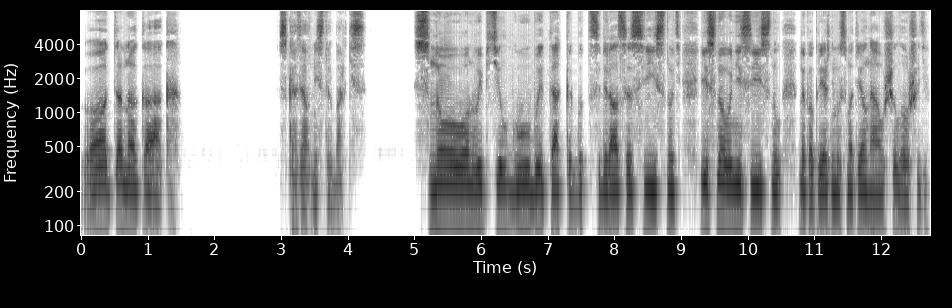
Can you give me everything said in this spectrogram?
Вот оно как, сказал мистер Баркис. Снова он выпятил губы так, как будто собирался свистнуть, и снова не свистнул, но по-прежнему смотрел на уши лошади.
